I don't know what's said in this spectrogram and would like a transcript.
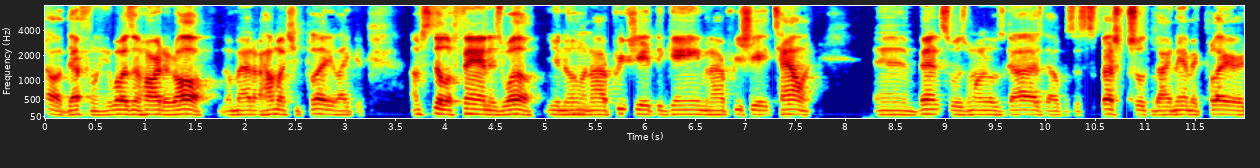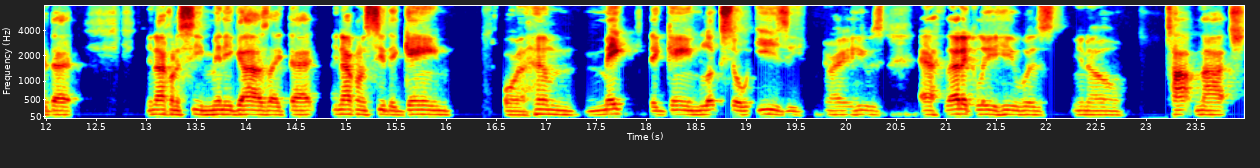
Oh, definitely. It wasn't hard at all. No matter how much you play, like I'm still a fan as well, you know, mm-hmm. and I appreciate the game and I appreciate talent. And Vince was one of those guys that was a special dynamic player that you're not going to see many guys like that. You're not going to see the game or him make the game look so easy, right? He was athletically, he was, you know, top notch,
